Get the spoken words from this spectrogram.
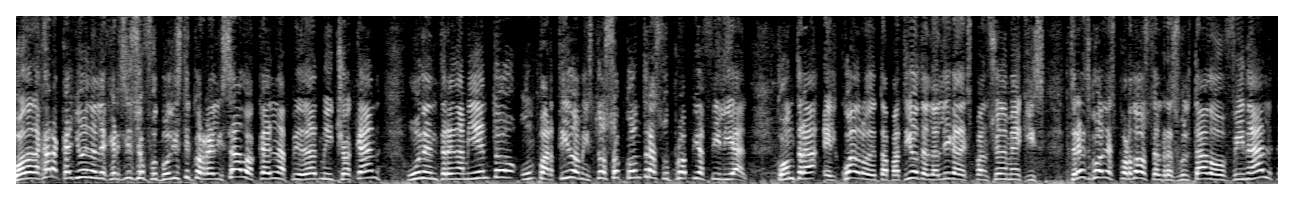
Guadalajara cayó en el ejercicio futbolístico realizado acá en la Piedad, Michoacán. Un entrenamiento, un partido amistoso contra su propia filial, contra el cuadro de tapatío de la Liga de Expansión MX. Tres goles por dos el resultado final,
